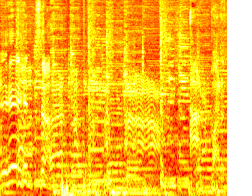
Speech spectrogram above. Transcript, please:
A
